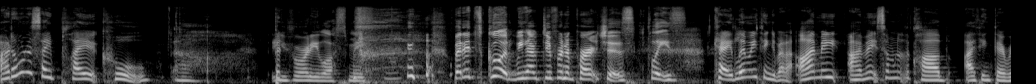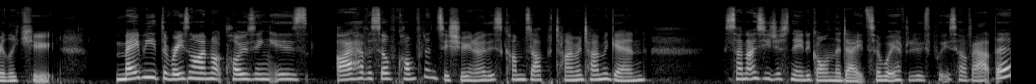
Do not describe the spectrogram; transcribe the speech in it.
I don't want to say play it cool. You've already lost me. but it's good. We have different approaches. Please. Okay, let me think about it. I meet I meet someone at the club. I think they're really cute. Maybe the reason I'm not closing is I have a self confidence issue. You know, this comes up time and time again. Sometimes you just need to go on the date. So what you have to do is put yourself out there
